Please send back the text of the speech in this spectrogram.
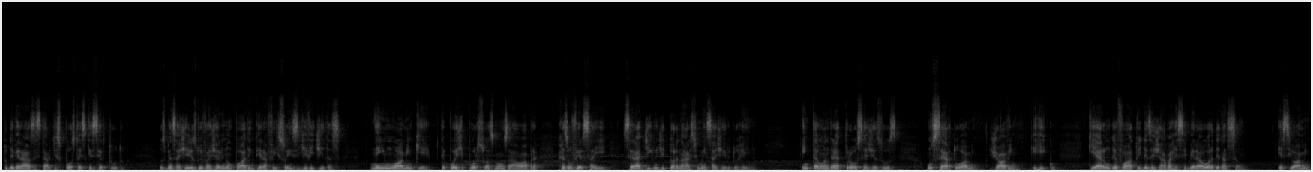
tu deverás estar disposto a esquecer tudo. Os mensageiros do Evangelho não podem ter afeições divididas. Nenhum homem que, depois de pôr suas mãos à obra, resolver sair, será digno de tornar-se um mensageiro do reino. Então André trouxe a Jesus um certo homem, jovem e rico, que era um devoto e desejava receber a ordenação. Esse homem,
